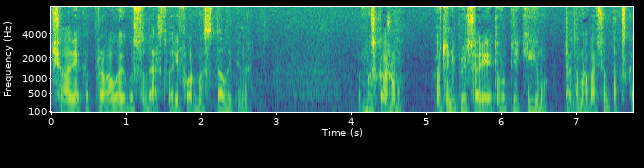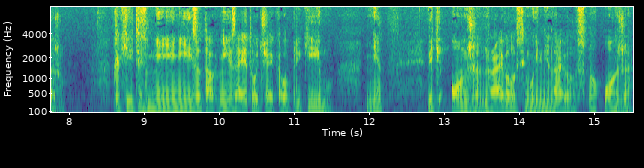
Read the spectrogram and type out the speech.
человека, правовое государство, реформа Столыпина. Мы скажем, это не при царе, это вопреки ему. Тогда мы обо всем так скажем. Какие-то изменения не из-за, того, не из-за этого человека, а вопреки ему. Нет. Ведь он же, нравилось ему или не нравилось, но он же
